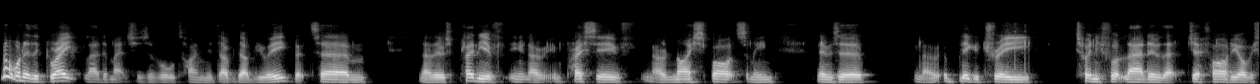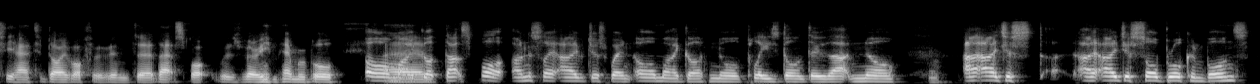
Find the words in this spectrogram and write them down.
not one of the great ladder matches of all time in the WWE, but um, you know, there was plenty of you know impressive, you know, nice spots. I mean, there was a you know obligatory 20 foot ladder that Jeff Hardy obviously had to dive off of, and uh, that spot was very memorable. Oh my um, god, that spot! Honestly, I just went, "Oh my god, no! Please don't do that! No!" Hmm. I, I just, I, I just saw broken bones.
